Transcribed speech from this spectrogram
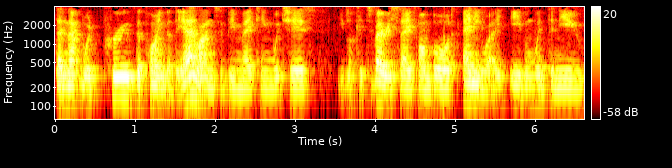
then that would prove the point that the airlines have been making, which is, look, it's very safe on board anyway, even with the new,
